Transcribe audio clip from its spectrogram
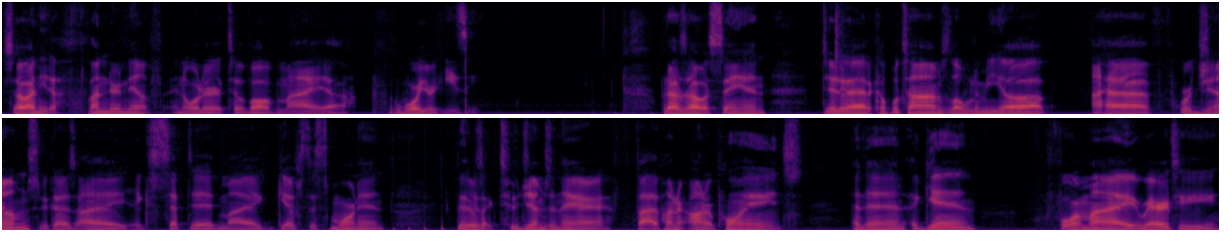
So I need a Thunder Nymph in order to evolve my uh, Warrior Eze. But as I was saying, did that a couple times, leveled me up. I have four gems because I accepted my gifts this morning. There was like two gems in there, 500 honor points, and then again for my rarity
